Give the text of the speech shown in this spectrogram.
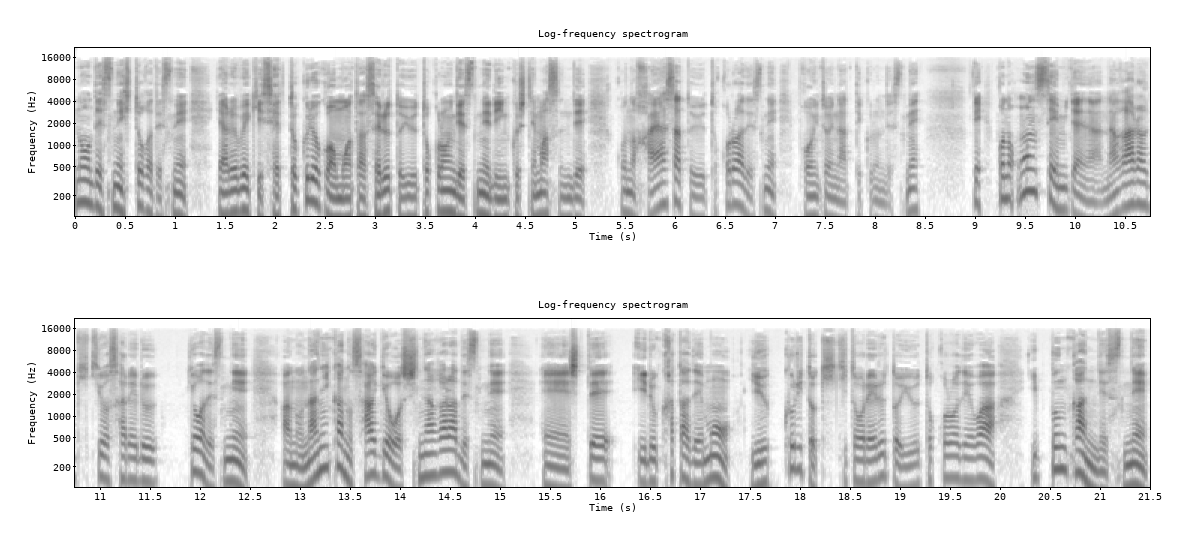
のですね、人がですね、やるべき説得力を持たせるというところにですね、リンクしてますんで、この速さというところはですね、ポイントになってくるんですね。で、この音声みたいなながら聞きをされる、要はですね、あの、何かの作業をしながらですね、えーしている方でも、ゆっくりと聞き取れるというところでは、1分間ですね、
